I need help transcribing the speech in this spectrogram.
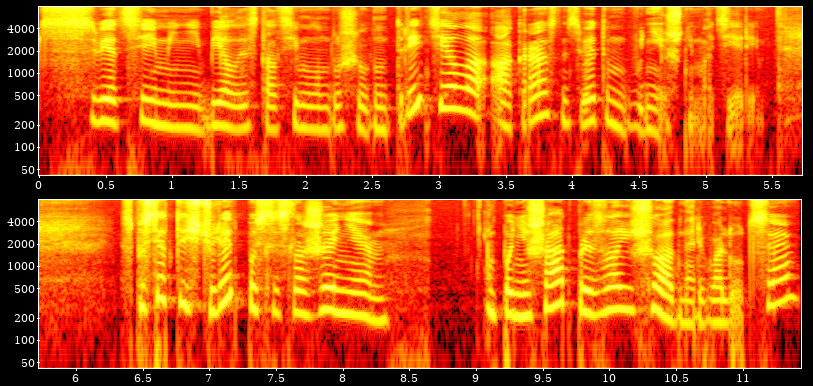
цвет семени белый стал символом души внутри тела, а красный цветом внешней материи. Спустя тысячу лет после сложения Панишат произошла еще одна революция.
